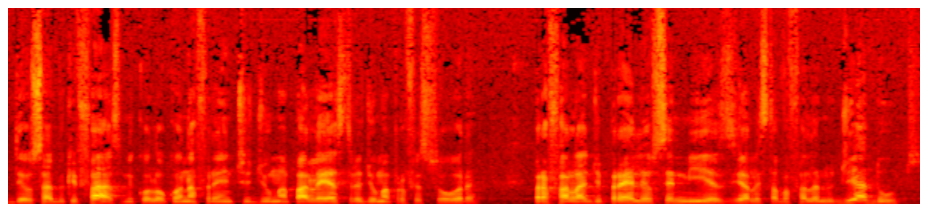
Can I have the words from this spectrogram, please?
Deus sabe o que faz. Me colocou na frente de uma palestra de uma professora para falar de pré-leucemias e ela estava falando de adultos.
